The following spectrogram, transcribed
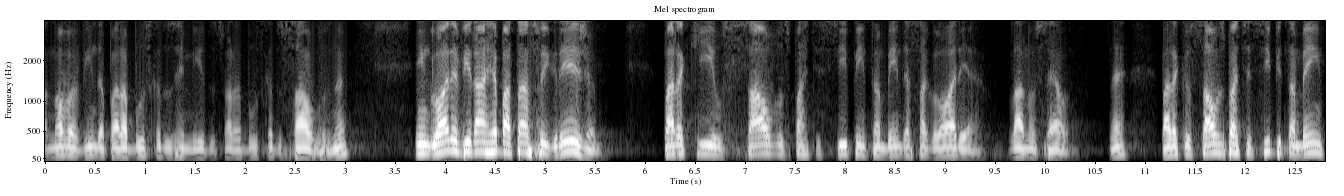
a, nova vinda para a busca dos remidos, para a busca dos salvos, né? Em glória virá arrebatar a sua igreja para que os salvos participem também dessa glória lá no céu, né? Para que os salvos participem também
